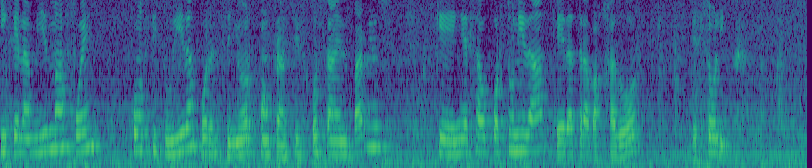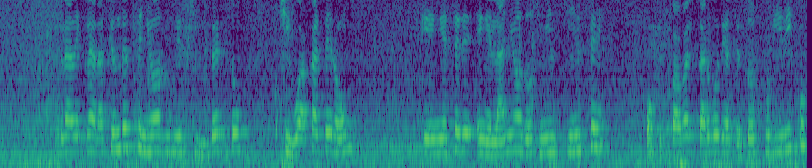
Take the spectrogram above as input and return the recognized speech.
Y que la misma fue constituida por el señor Juan Francisco Sáenz Barrios, que en esa oportunidad era trabajador de Solic. La declaración del señor Luis Gilberto Chihuahua Calderón, que en, ese, en el año 2015 ocupaba el cargo de asesor jurídico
